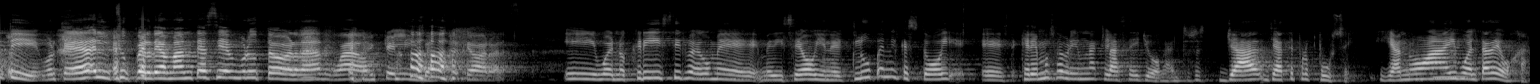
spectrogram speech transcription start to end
Leti, porque era el super diamante así en bruto, ¿verdad? ¡Wow! ¡Qué linda! ¡Qué bárbara! Y bueno, Cristi luego me, me, dice, oye, en el club en el que estoy, este, queremos abrir una clase de yoga, entonces ya, ya te propuse y ya no hay vuelta de hoja.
